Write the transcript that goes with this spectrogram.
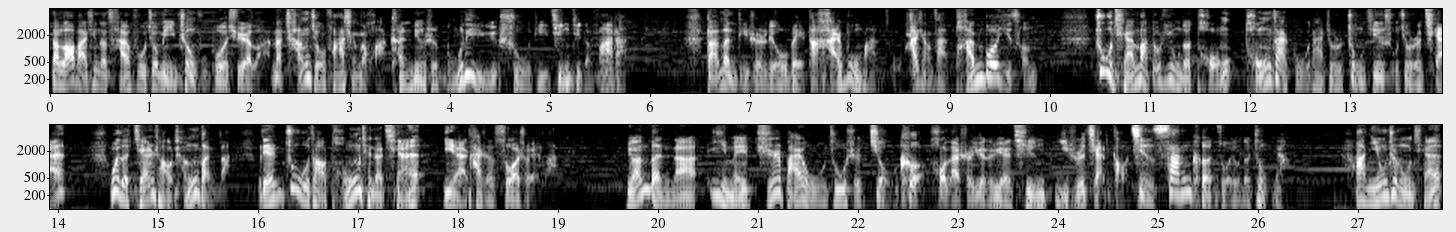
那老百姓的财富就被政府剥削了。那长久发行的话，肯定是不利于蜀地经济的发展。但问题是，刘备他还不满足，还想再盘剥一层。铸钱嘛，都是用的铜，铜在古代就是重金属，就是钱。为了减少成本的，连铸造铜钱的钱也开始缩水了。原本呢，一枚直白五铢是九克，后来是越来越轻，一直减到近三克左右的重量。啊，你用这种钱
